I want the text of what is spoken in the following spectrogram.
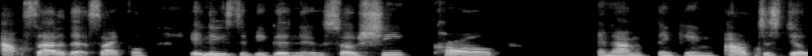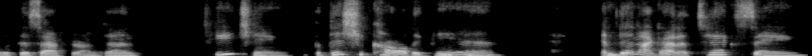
outside of that cycle, it needs to be good news. So she called and I'm thinking, I'll just deal with this after I'm done teaching. But then she called again. And then I got a text saying,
